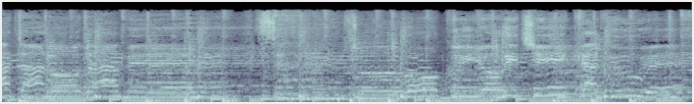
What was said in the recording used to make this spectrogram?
なたのため。さらに遠くより近くへ。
